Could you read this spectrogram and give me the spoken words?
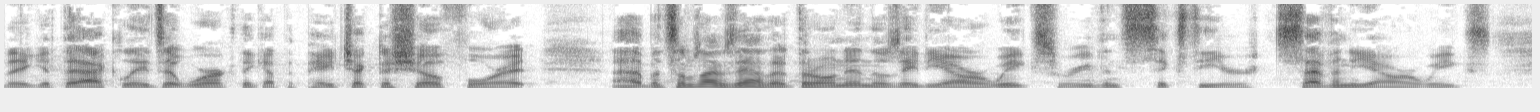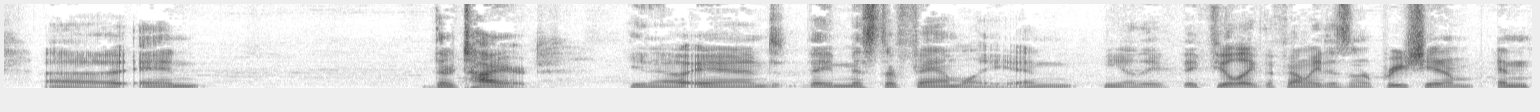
They get the accolades at work. They got the paycheck to show for it. Uh, but sometimes, yeah, they're throwing in those 80 hour weeks or even 60 or 70 hour weeks. Uh, and they're tired, you know, and they miss their family and, you know, they, they feel like the family doesn't appreciate them. And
